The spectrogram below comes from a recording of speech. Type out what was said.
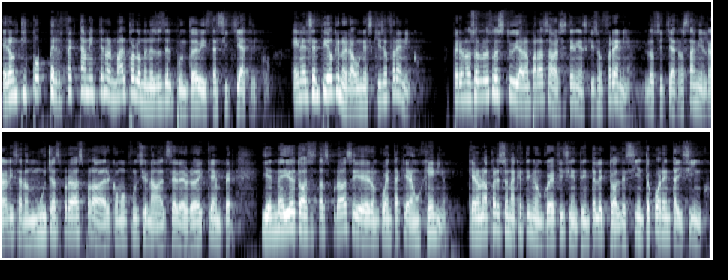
era un tipo perfectamente normal por lo menos desde el punto de vista psiquiátrico, en el sentido que no era un esquizofrénico. Pero no solo lo estudiaron para saber si tenía esquizofrenia, los psiquiatras también realizaron muchas pruebas para ver cómo funcionaba el cerebro de Kemper y en medio de todas estas pruebas se dieron cuenta que era un genio, que era una persona que tenía un coeficiente intelectual de 145.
